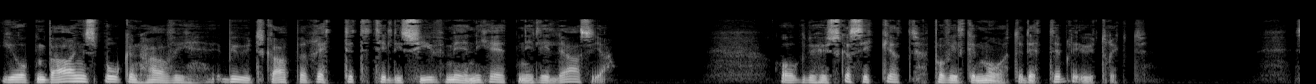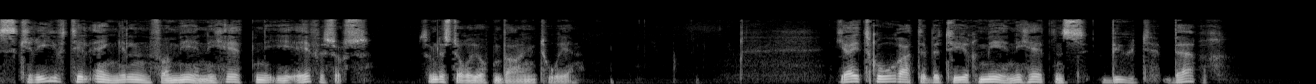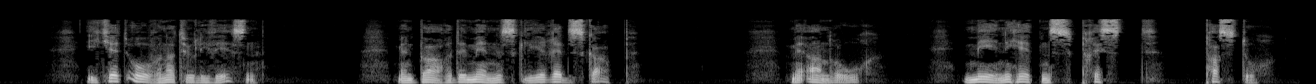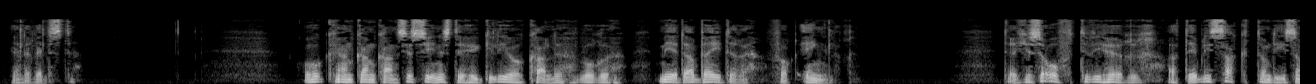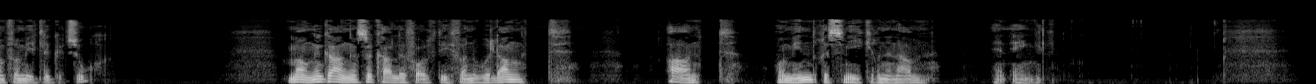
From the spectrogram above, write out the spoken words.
I åpenbaringsboken har vi budskapet rettet til de syv menighetene i Lille-Asia. Og du husker sikkert på hvilken måte dette ble uttrykt. Skriv til engelen for menigheten i Efesos som det står i Åpenbaringen 2.1. Jeg tror at det betyr menighetens budbærer. Ikke et overnaturlig vesen, men bare det menneskelige redskap. Med andre ord, menighetens prest, pastor eller eldste. Og han kan kanskje synes det er hyggelig å kalle våre medarbeidere for engler. Det er ikke så ofte vi hører at det blir sagt om de som formidler Guds ord. Mange ganger så kaller folk de for noe langt annet og mindre smigrende navn enn engel.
